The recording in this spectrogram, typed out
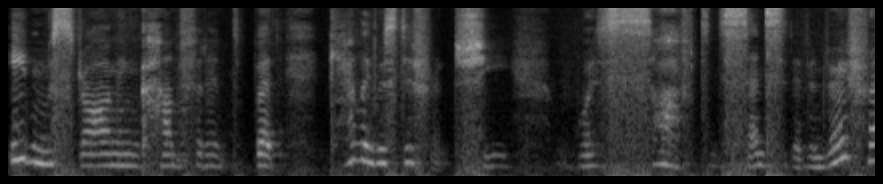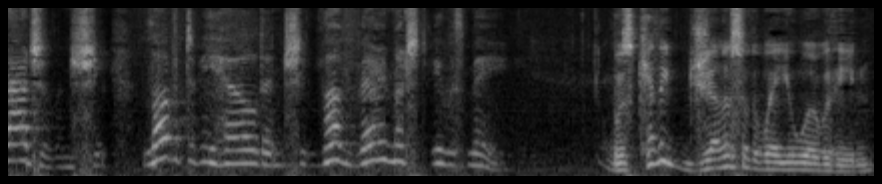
Eden was strong and confident, but Kelly was different. She was soft and sensitive and very fragile, and she loved to be held, and she loved very much to be with me. Was Kelly jealous of the way you were with Eden?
